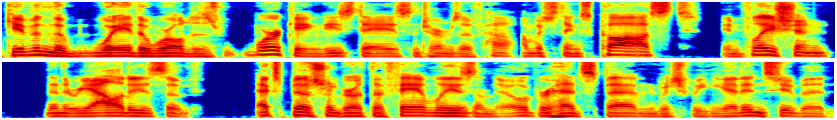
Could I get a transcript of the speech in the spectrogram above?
given the way the world is working these days in terms of how much things cost, inflation, then the realities of exponential growth of families and the overhead spend, which we can get into, but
